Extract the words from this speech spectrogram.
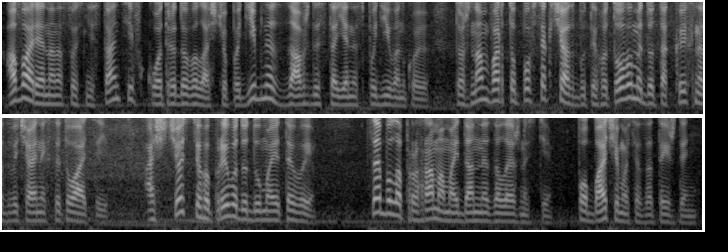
Аварія на наsoсній станції вкотре довела, що подібне завжди стає несподіванкою. Тож нам варто повсякчас бути готовими до таких надзвичайних ситуацій. А що з цього приводу думаєте ви? Це була програма Майдан Незалежності. Побачимося за тиждень.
